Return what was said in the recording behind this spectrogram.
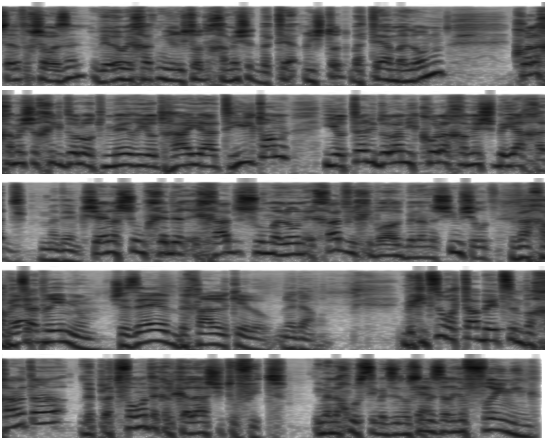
בסדר, תחשוב על זה. ויום אחד מרשתות חמשת בתי, רשתות בתי המלון, כל החמש הכי גדולות, מריות, הייאט, הילטון, היא יותר גדולה מכל החמש ביחד. מדהים. כשאין לה שום חדר אחד, שום מלון אחד, והיא חיברה רק בין אנשים שרוצים. והחוויה מצד- פרימיום, שזה בכלל כאילו, לגמרי. בקיצור, אתה בעצם בחרת בפלטפורמת הכלכלה השיתופית. אם אנחנו עושים את זה, עושים כן. לזה רגע framing.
